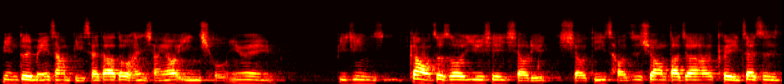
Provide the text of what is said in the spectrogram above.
面对每一场比赛，大家都很想要赢球，因为毕竟刚好这时候有一些小连小低潮，就希望大家可以再次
